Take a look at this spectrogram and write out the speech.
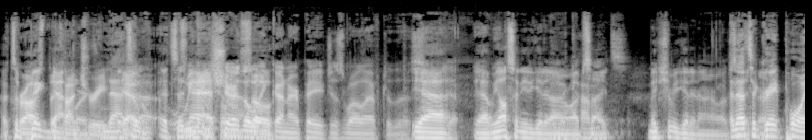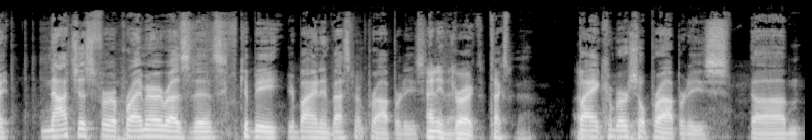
a across big the network. country. That's Yeah. a- it's a we can national- share the So- link on our page as well after this. Yeah, yeah. We also need to get it on our the website. comments. Make sure we get it on our website. And that's a right? great point. Not just for a primary residence, could be you're buying investment properties, anything. Correct. Text me that. buying commercial properties um,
